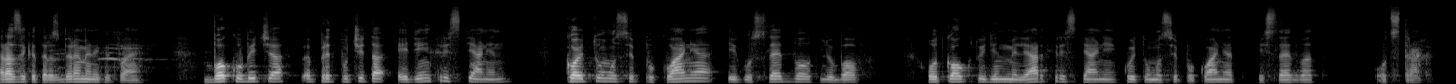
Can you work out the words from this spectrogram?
Разликата разбираме ли каква е? Бог обича, предпочита един християнин, който му се покланя и го следва от любов, отколкото един милиард християни, които му се покланят и следват от страх.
